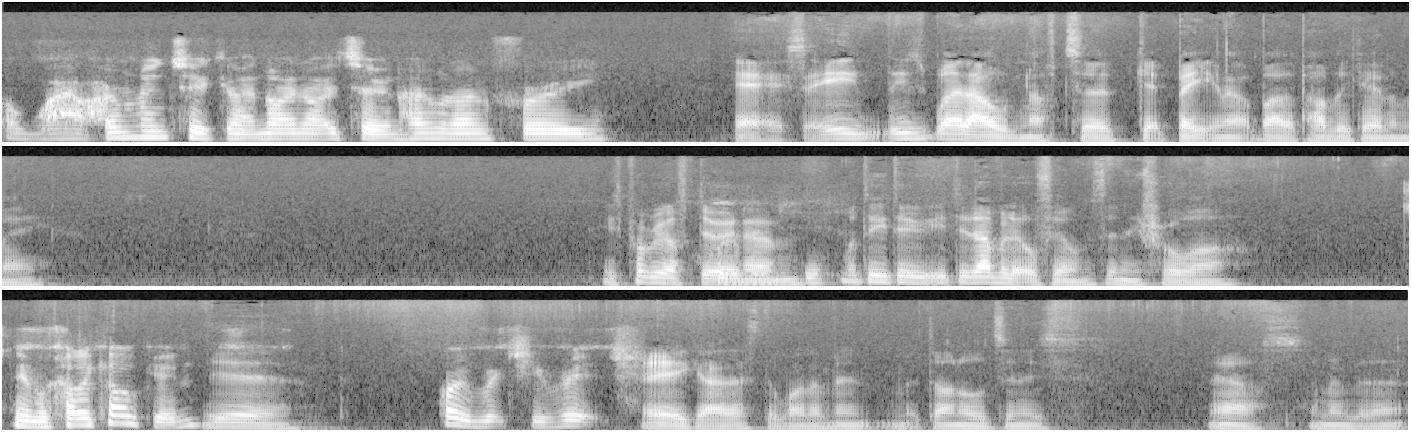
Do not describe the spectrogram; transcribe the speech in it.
oh wow, Home Alone 2 came out in 1992 and Home Alone 3. Yeah, so he, he's well old enough to get beaten up by the Public Enemy. He's probably off doing. Um, what did he do? He did other little films, didn't he, for a while? Yeah, Macaulay Culkin. Yeah. Probably Richie Rich. There you go. That's the one I meant. McDonald's in his house. I remember that.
